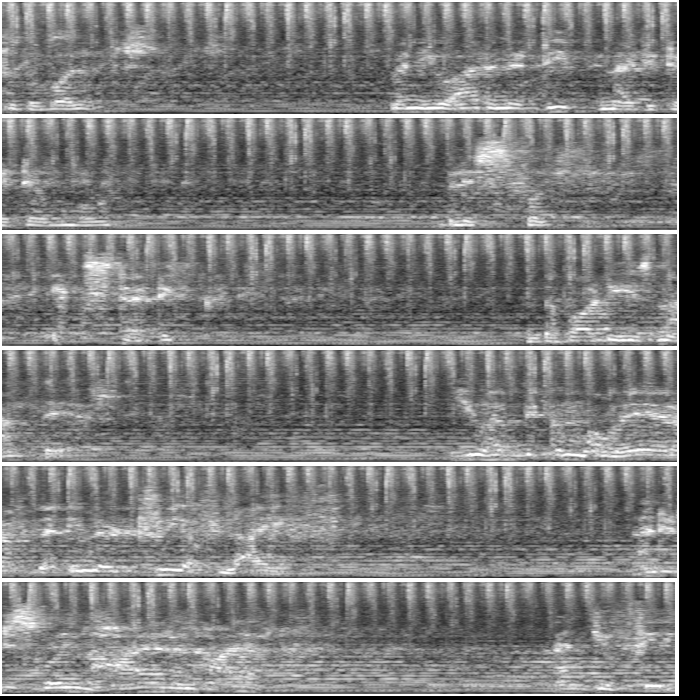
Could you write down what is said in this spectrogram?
to the world, when you are in a deep meditative mood, blissful, ecstatic, the body is not there. You have become aware of the inner tree of life, and it is going higher and higher, and you feel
